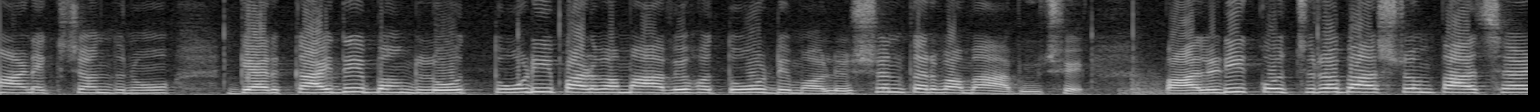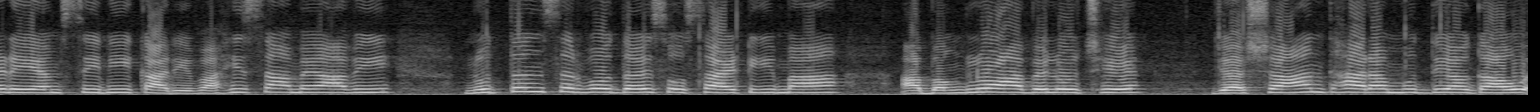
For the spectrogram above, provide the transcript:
માણેકચંદનો ગેરકાયદે બંગલો તોડી પાડવામાં આવ્યો હતો. ડિમોલેશન કરવામાં આવ્યું છે. પાલડી કોચરબ આશ્રમ પાછળ એએમસીની કાર્યવાહી સામે આવી. નૂતન સર્વોદય સોસાયટીમાં આ બંગલો આવેલો છે. જ્યાં શાંત ધારા મુદ્દે અગાઉ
